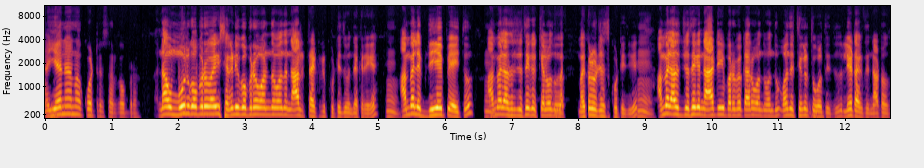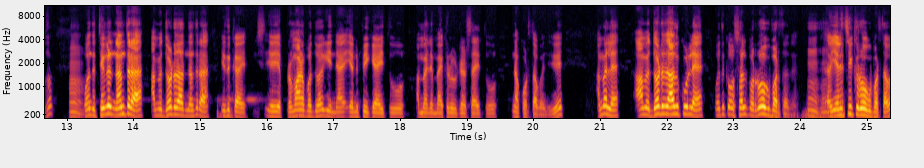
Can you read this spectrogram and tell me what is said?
ಏನೇನು ಕೊಟ್ರಿ ಸರ್ ಗೊಬ್ಬರ? ನಾವು ಮೂಲ ಗೊಬ್ಬರವಾಗಿ ಸಗಣಿ ಗೊಬ್ಬರ ಒಂದು ಒಂದು ನಾಲ್ಕು ಟ್ರ್ಯಾಕ್ಟರ್ ಕೊಟ್ಟಿದ್ವಿ ಒಂದ್ ಎಕರೆಗೆ. ಹ್ಮ್. ಆಮೇಲೆ ಡಿ ಎ ಪಿ ಆಯ್ತು. ಆಮೇಲೆ ಅದ್ರ ಜೊತೆಗೆ ಕೆಲವೊಂದು ಮೈಕ್ರೋನ್ಯೂಟ್ರಿಯನ್ಸ್ ಕೊಟ್ಟಿದ್ವಿ. ಹ್ಮ್. ಆಮೇಲೆ ಅದ್ರ ಜೊತೆಗೆ ನಾಟಿ ಬರ್ಬೇಕಾದ್ರೆ ಒಂದು ಒಂದು ಒಂದು ತಿಂಗಳು ತಗೊಳ್ತಿದ್ದು ಲೇಟ್ ಆಗ್ತದೆ ನಾಟೋದು. ಹ್ಮ್. ಒಂದು ತಿಂಗಳ ನಂತರ ಆಮೇಲೆ ದೊಡ್ಡದಾದ ನಂತರ ಇದಕ್ಕೆ ಈ ಪ್ರಮಾಣಬದ್ಧವಾಗಿ ಎನ್ ಪಿ ಕೆ ಆಯ್ತು ಆಮೇಲೆ ಮೈಕ್ರೋನ್ಯೂಟ್ರಿಯನ್ಸ್ ಆಯ್ತು ನಾವು ಕೊಡ್ತಾ ಬಂದಿದ್ವಿ. ಆಮೇಲೆ ಆಮೇಲೆ ದೊಡ್ಡದಾದ ಕೂಡಲೇ ಅದಕ್ಕೆ ಒಂದ್ ಸ್ವಲ್ಪ ರೋಗ ಬರ್ತದೆ. ಹ್ಮ್, ಹ್ಮ್. ಎಲೆ ರೋಗ ಬರ್ತಾವ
